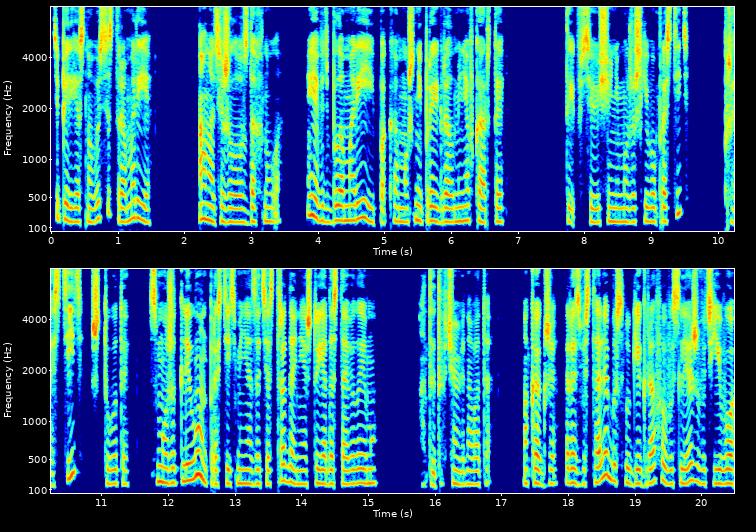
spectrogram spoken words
Теперь я снова сестра Мария». Она тяжело вздохнула. Я ведь была Марией, пока муж не проиграл меня в карты. Ты все еще не можешь его простить? Простить? Что ты? Сможет ли он простить меня за те страдания, что я доставила ему? А ты-то в чем виновата? А как же, разве стали бы слуги графа выслеживать его,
